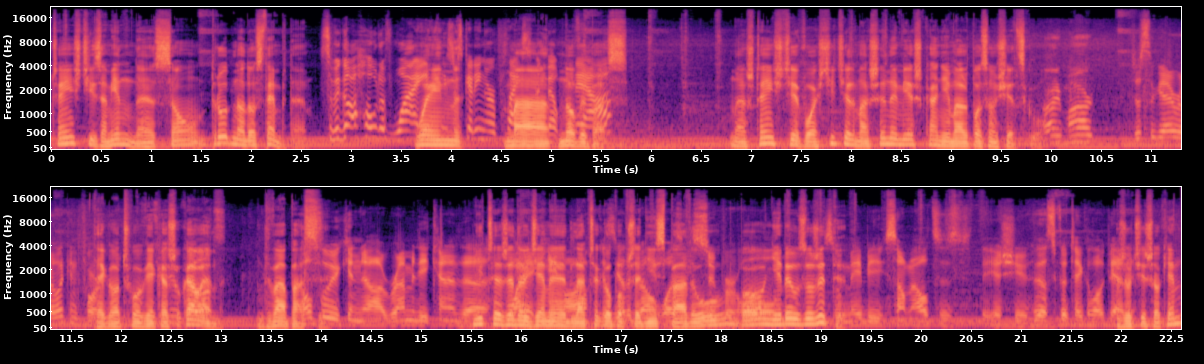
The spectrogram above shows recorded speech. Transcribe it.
Części zamienne są trudno dostępne. Wayne. Ma nowy now. pas. Na szczęście właściciel maszyny mieszka niemal po sąsiedzku. Tego człowieka szukałem. Dwa pasy. Uh, Liczę, że dojdziemy, dlaczego poprzedni spadł, bo nie był zużyty. Rzucisz okiem?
